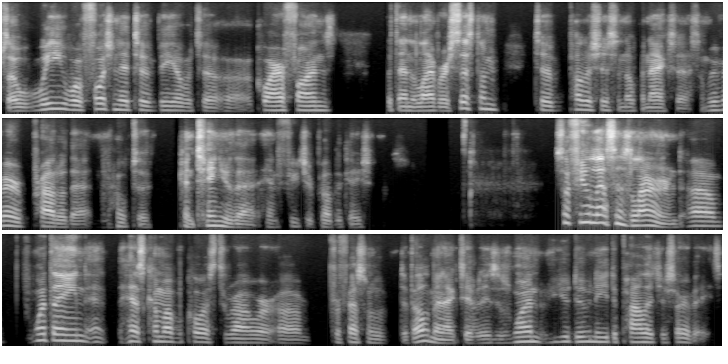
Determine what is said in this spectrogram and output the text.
so we were fortunate to be able to uh, acquire funds within the library system to publish this in open access. And we're very proud of that and hope to continue that in future publications. So a few lessons learned. Um, one thing that has come up, of course, through our um, professional development activities is one, you do need to pilot your surveys.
